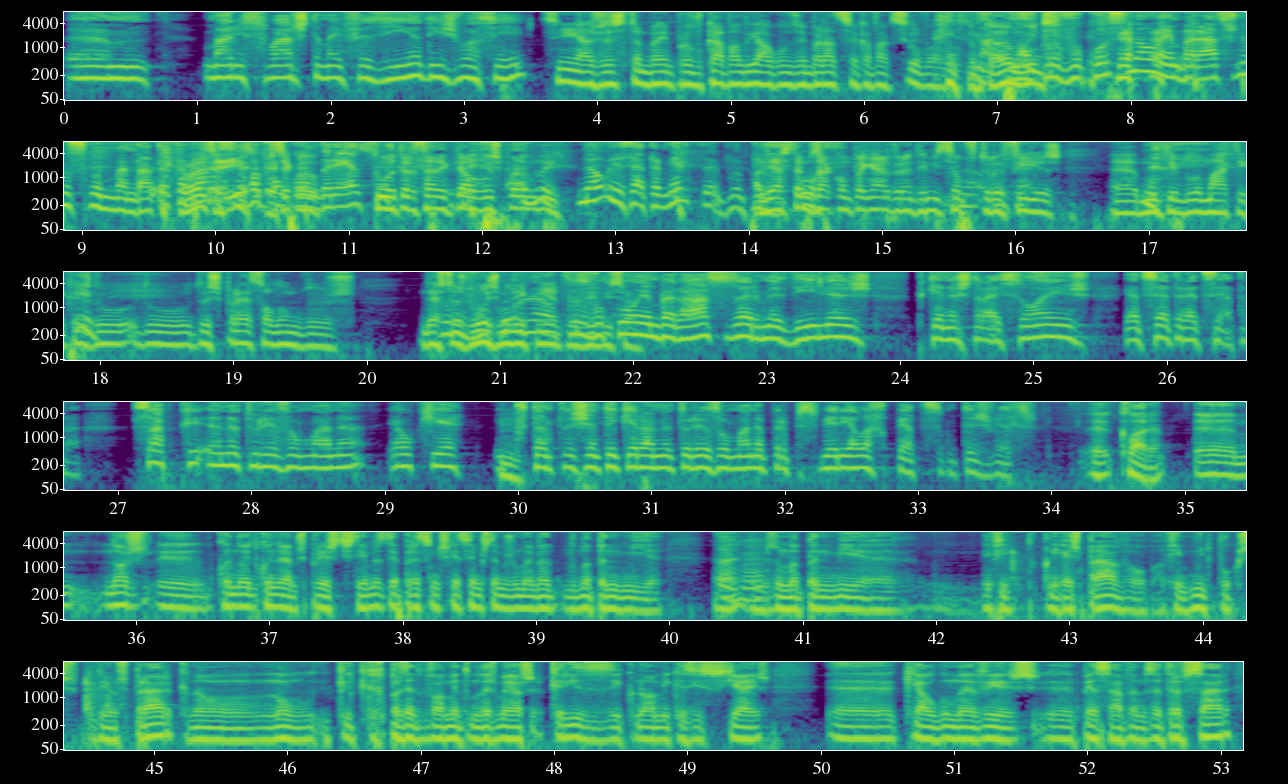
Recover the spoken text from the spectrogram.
Um, Mário Soares também fazia, diz você? Sim, às vezes também provocava ali alguns embaraços a Cavaco Silva. Não, não provocou, senão embaraços no segundo mandato a Cavaco pois, é Silva isso, com é Congresso. Estou a traçar aqui alguns paralelismos. Não, exatamente. Aliás, estamos a acompanhar durante a emissão não, fotografias uh, muito emblemáticas do, do, do Expresso ao longo dos, destas 2.500 edições. Provocou embaraços, armadilhas, pequenas traições, etc, etc. Sabe que a natureza humana é o que é e, portanto, a gente tem que ir à natureza humana para perceber e ela repete-se muitas vezes. Uh, Clara, uh, nós, uh, quando, quando olhamos para estes temas, até parece que nos esquecemos que estamos numa, numa pandemia. Uhum. Estamos numa pandemia, enfim, que ninguém esperava, ou enfim, muito poucos poderiam esperar, que, não, não, que, que representa provavelmente uma das maiores crises económicas e sociais que alguma vez pensávamos atravessar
